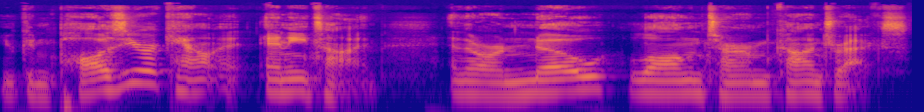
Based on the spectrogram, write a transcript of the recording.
You can pause your account at any time, and there are no long term contracts.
